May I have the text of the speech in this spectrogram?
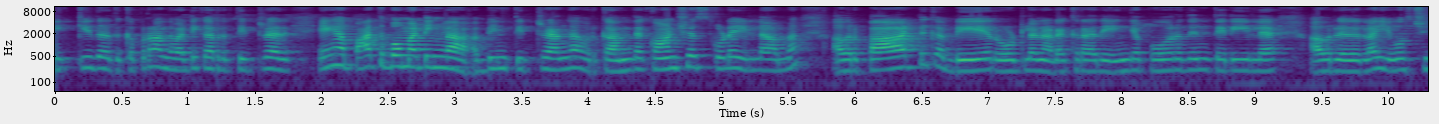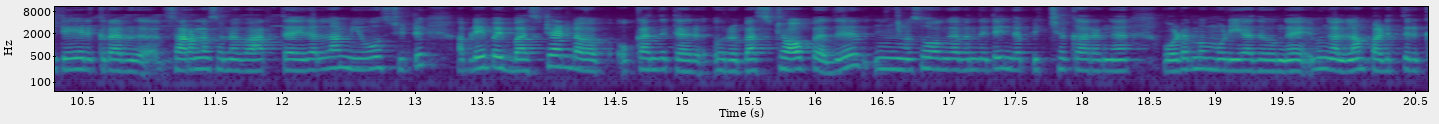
நிற்கிது அதுக்கப்புறம் அந்த வண்டிக்காரர் திட்டுறாரு. ஏங்க பார்த்து போக மாட்டீங்களா? அப்படின்னு திட்டுறாங்க. அவருக்கு அந்த கான்ஷியஸ் கூட இல்லாமல் அவர் பாட்டுக்கு அப்படியே ரோட்டில் நடக்கிறாரு. எங்கே போகிறதுன்னு தெரியல. அவர் இதெல்லாம் யோசிச்சுட்டே இருக்கிறாரு. சரவண சொன்ன வார்த்தை இதெல்லாம் யோசிச்சுட்டு அப்படியே போய் பஸ் ஸ்டாண்டில் உட்காந்துட்டாரு ஒரு பஸ் ஸ்டாப் அது. ஸோ அங்கே வந்துட்டு இந்த பிச்சைக்காரங்க உடம்பு முடியாதவங்க இவங்கெல்லாம் படுத்திருக்காங்க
